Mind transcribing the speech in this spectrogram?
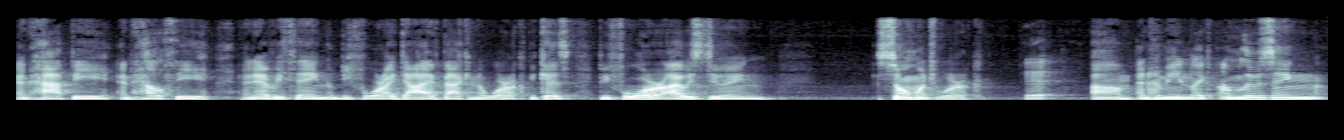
and happy and healthy and everything before I dive back into work. Because before I was doing so much work. Yeah. Um, and I mean, like, I'm losing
